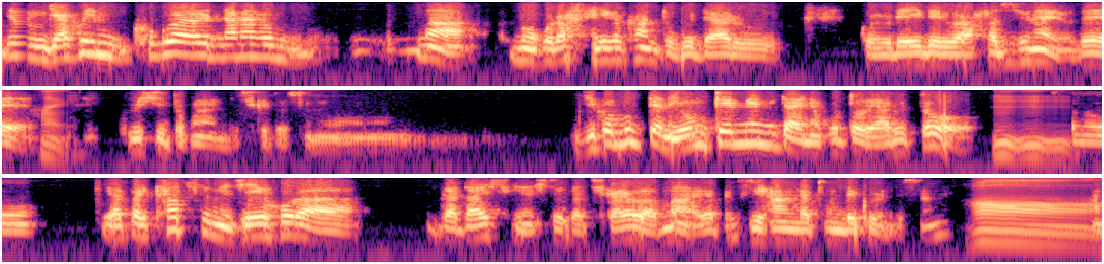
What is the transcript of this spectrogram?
でも逆に、ここはなかなか、まあ、もうこれは映画監督である、このレーベルは外せないので、はい、苦しいところなんですけど、その、事故物件の4件目みたいなことをやると、うんうんそのやっぱりかつての J ホラーが大好きな人たちからは、まあ、やっぱり批判が飛んでくるんですよね。ああ。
